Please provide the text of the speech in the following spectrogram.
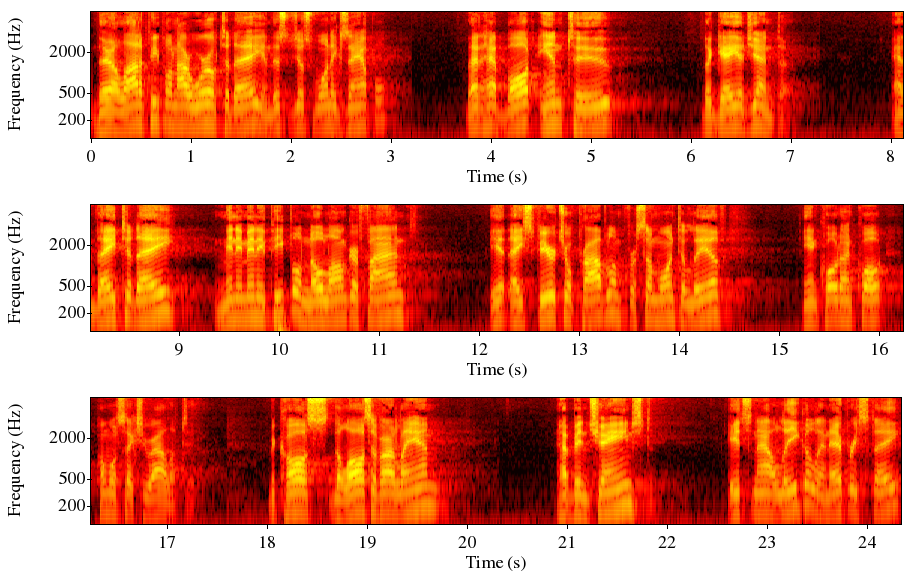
There are a lot of people in our world today, and this is just one example, that have bought into the gay agenda. And they today Many, many people no longer find it a spiritual problem for someone to live in quote unquote homosexuality. Because the laws of our land have been changed, it's now legal in every state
